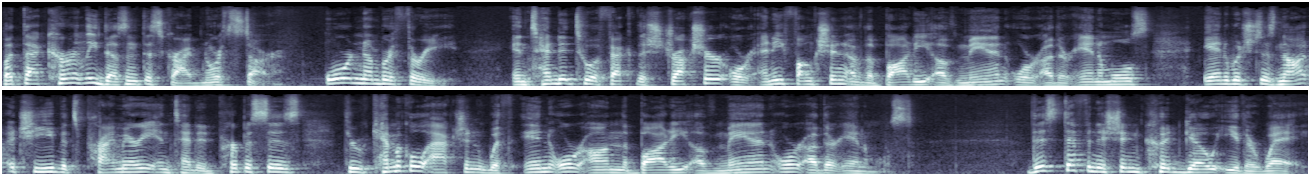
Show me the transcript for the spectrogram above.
but that currently doesn't describe Northstar. Or number three, intended to affect the structure or any function of the body of man or other animals, and which does not achieve its primary intended purposes through chemical action within or on the body of man or other animals. This definition could go either way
